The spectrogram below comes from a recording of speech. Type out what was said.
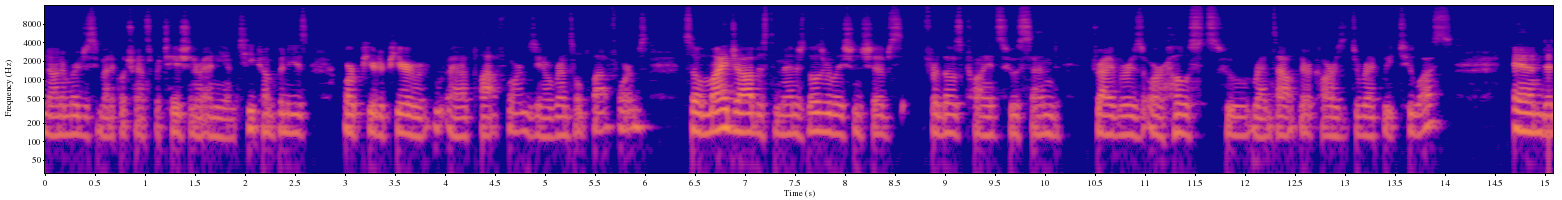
non-emergency medical transportation or NEMT companies or peer-to-peer uh, platforms, you know, rental platforms. So my job is to manage those relationships for those clients who send drivers or hosts who rent out their cars directly to us. And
